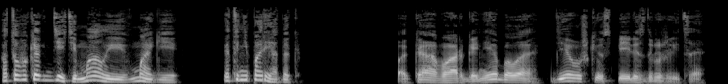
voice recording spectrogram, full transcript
а то вы как дети малые в магии, это не порядок. Пока Варга не было, девушки успели сдружиться.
